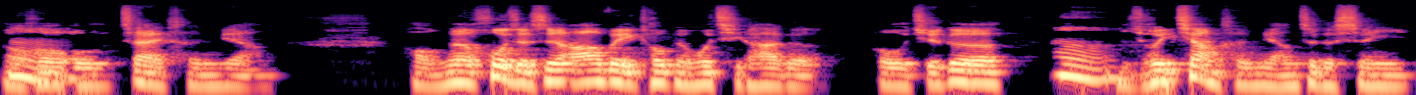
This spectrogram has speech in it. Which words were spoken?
然后再衡量。嗯、好，那或者是 Aave token 或其他的，我觉得，嗯，你就会这样衡量这个生意。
